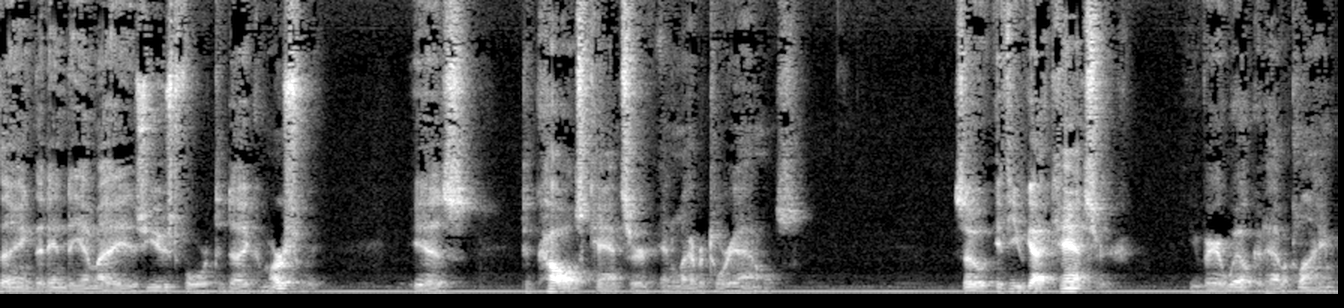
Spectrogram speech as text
thing that NDMA is used for today commercially is to cause cancer in laboratory animals. So if you've got cancer, you very well could have a claim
